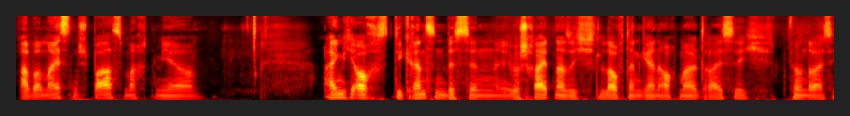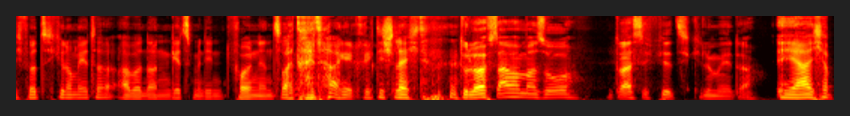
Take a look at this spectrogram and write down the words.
Aber am meisten Spaß macht mir eigentlich auch die Grenzen ein bisschen überschreiten. Also ich laufe dann gerne auch mal 30, 35, 40 Kilometer, aber dann geht es mir die folgenden zwei, drei Tage richtig schlecht. Du läufst einfach mal so 30, 40 Kilometer. Ja, ich habe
